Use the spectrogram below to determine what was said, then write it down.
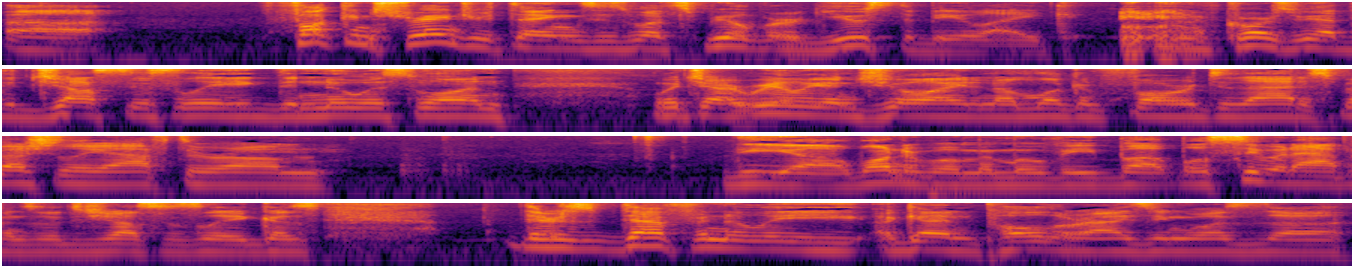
Uh, fucking Stranger Things is what Spielberg used to be like. of course, we had the Justice League, the newest one, which I really enjoyed, and I'm looking forward to that, especially after um, the uh, Wonder Woman movie. But we'll see what happens with Justice League because there's definitely again polarizing was the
